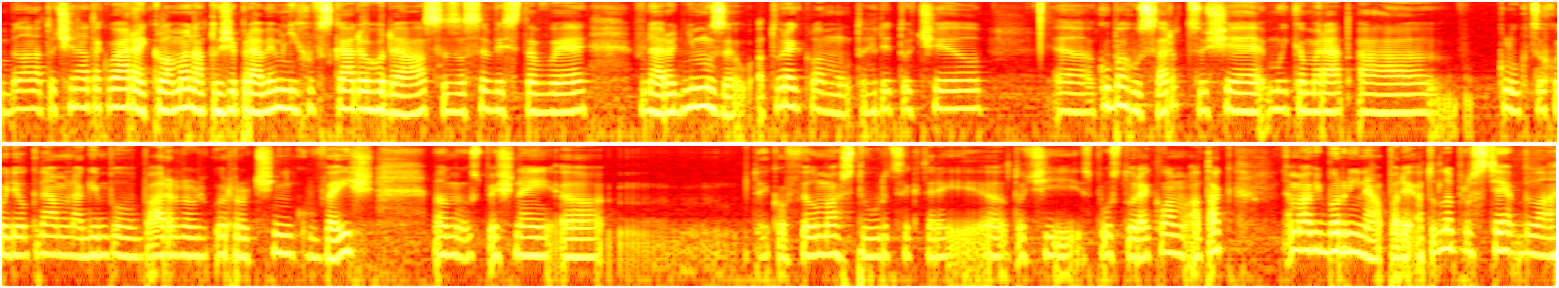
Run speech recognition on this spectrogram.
byla natočená taková reklama na to, že právě Mnichovská dohoda se zase vystavuje v Národním muzeu. A tu reklamu tehdy točil Kuba Husar, což je můj kamarád a kluk, co chodil k nám na Gimple v bar ročníku Vejš, velmi úspěšný jako filmař, tvůrce, který eh, točí spoustu reklam a tak a má výborný nápady. A tohle prostě byla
